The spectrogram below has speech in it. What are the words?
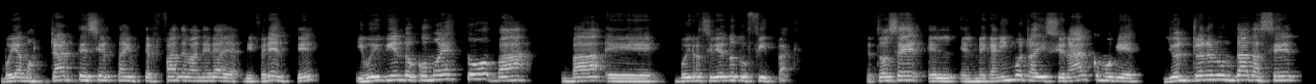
voy a mostrarte cierta interfaz de manera diferente y voy viendo cómo esto va, va eh, voy recibiendo tu feedback. Entonces, el, el, mecanismo tradicional, como que yo entro en un dataset,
